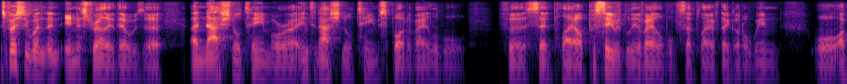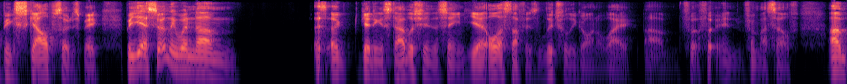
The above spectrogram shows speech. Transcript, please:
Especially when in, in Australia there was a, a national team or an international team spot available for said player, perceivably available for said player if they got a win or a big scalp, so to speak. But yeah, certainly when um, uh, getting established in the scene, yeah, all that stuff is literally gone away um, for for, in, for myself. Um,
